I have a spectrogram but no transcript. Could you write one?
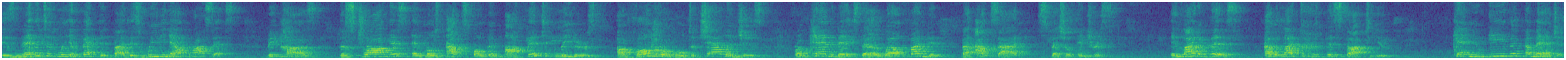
is negatively affected by this weeding out process because the strongest and most outspoken, authentic leaders are vulnerable to challenges from candidates that are well-funded by outside special interests. In light of this, I would like to put this thought to you. Can you even imagine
